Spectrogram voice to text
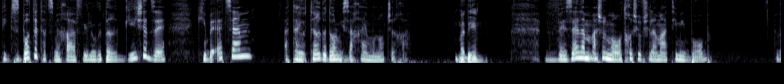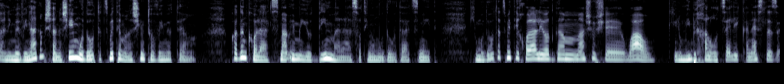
תצבות את עצמך אפילו ותרגיש את זה, כי בעצם אתה יותר גדול מסך האמונות שלך. מדהים. וזה משהו מאוד חשוב שלמדתי מבוב, ואני מבינה גם שאנשים עם מודעות עצמית הם אנשים טובים יותר. קודם כל, לעצמם הם יודעים מה לעשות עם המודעות העצמית. כי מודעות עצמית יכולה להיות גם משהו שוואו, כאילו מי בכלל רוצה להיכנס לזה?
